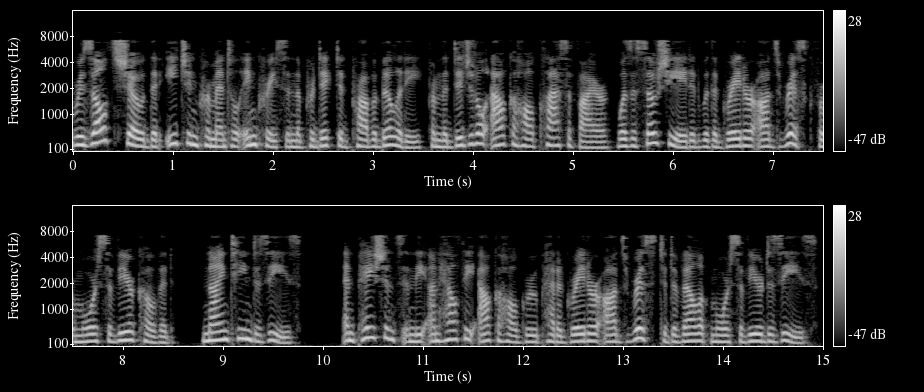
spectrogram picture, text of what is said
Results showed that each incremental increase in the predicted probability from the digital alcohol classifier was associated with a greater odds risk for more severe COVID-19 disease, and patients in the unhealthy alcohol group had a greater odds risk to develop more severe disease.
